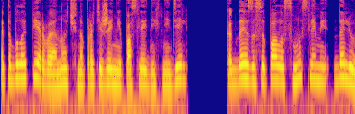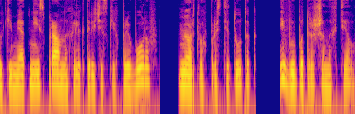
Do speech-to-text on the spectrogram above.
Это была первая ночь на протяжении последних недель, когда я засыпала с мыслями, далекими от неисправных электрических приборов, мертвых проституток и выпотрошенных тел.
